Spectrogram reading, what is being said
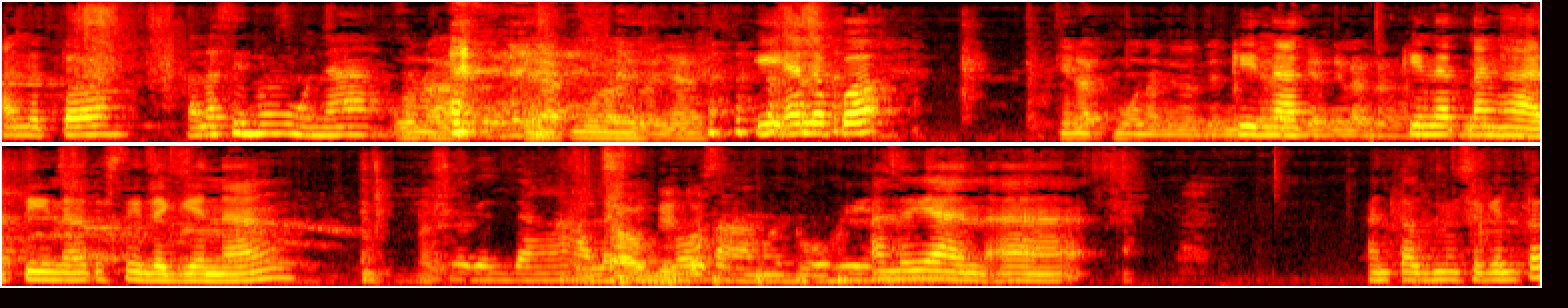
Ano to? Palasin mo muna. Una, kinat muna nila yan. I-ano po? Kinat muna nila din. Kinat, kinat ng hati, no? Tapos nilagyan ng, Maganda nga Ang tawag dito? sa mag-uwi. ano yan, ah, ang tawag mo sa ganito?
